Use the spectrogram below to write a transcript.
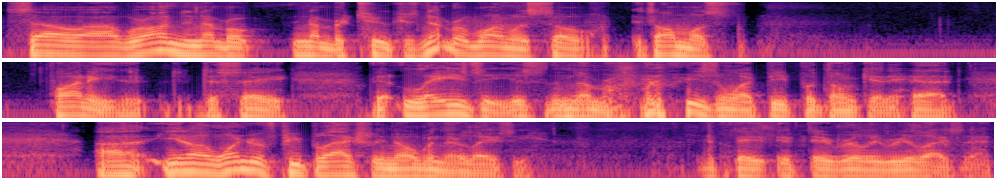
So uh, we're on to number number two because number one was so it's almost funny to, to, say that lazy is the number one reason why people don't get ahead. Uh, you know, I wonder if people actually know when they're lazy, if they if they really realize that,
